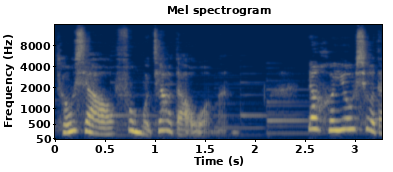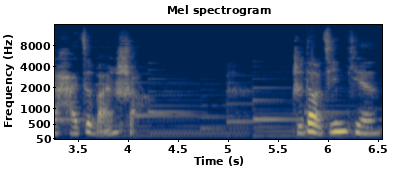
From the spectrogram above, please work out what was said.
从小，父母教导我们，要和优秀的孩子玩耍。直到今天，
